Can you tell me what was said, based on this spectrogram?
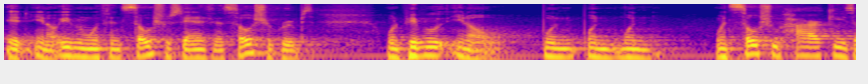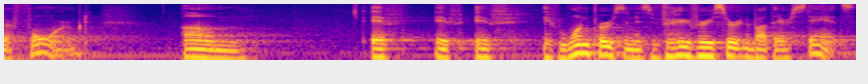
it you know even within social standards and social groups when people you know when when when when social hierarchies are formed um if if if if one person is very very certain about their stance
